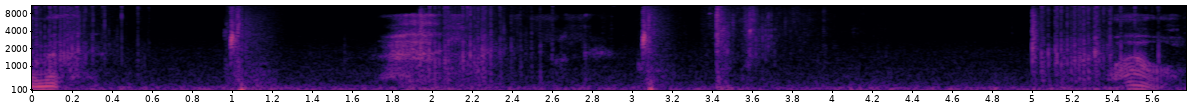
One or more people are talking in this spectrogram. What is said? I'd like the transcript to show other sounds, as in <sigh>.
Damn it. Wow.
